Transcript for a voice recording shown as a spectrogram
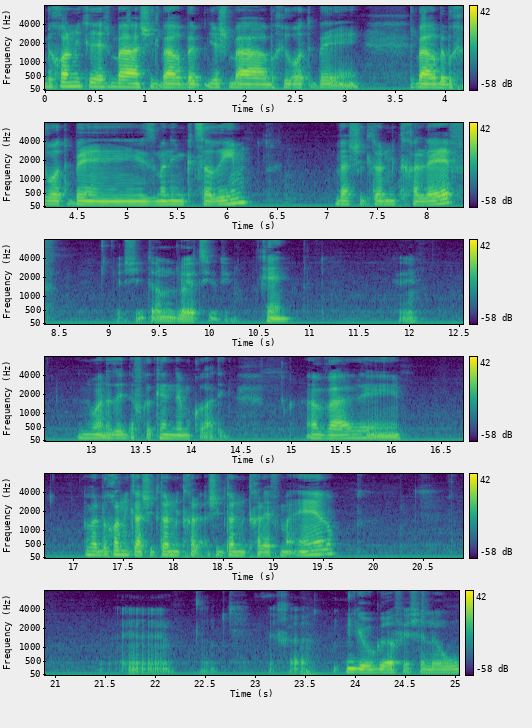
בכל מקרה יש בה, יש בה, הרבה, יש בה בחירות ב... יש בה הרבה בחירות בזמנים קצרים, והשלטון מתחלף. השלטון לא יציב, כאילו. כן, אוקיי. במובן הזה היא דווקא כן דמוקרטית. אבל, אה, אבל בכל מקרה השלטון, מתחל... השלטון מתחלף מהר. אה, איך הגיאוגרפיה של נאורו?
